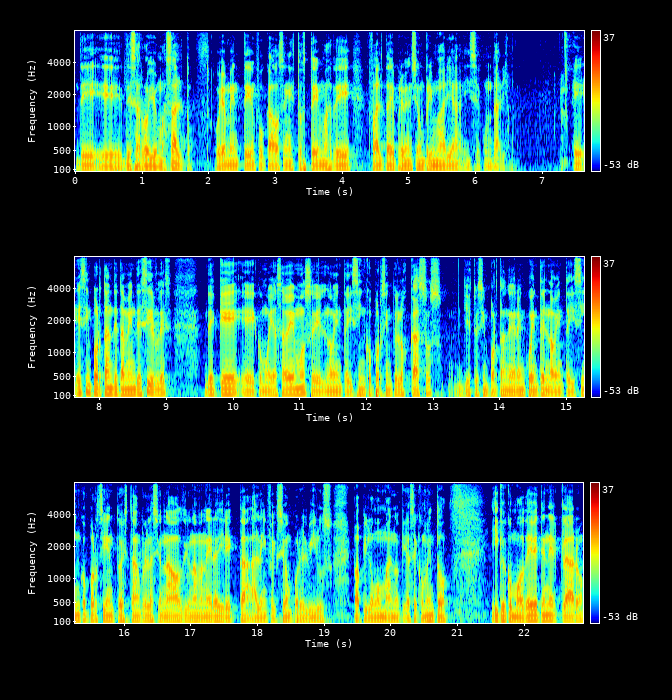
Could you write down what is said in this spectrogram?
de eh, desarrollo más alto, obviamente enfocados en estos temas de falta de prevención primaria y secundaria. Eh, es importante también decirles de que, eh, como ya sabemos, el 95% de los casos, y esto es importante tener en cuenta, el 95% están relacionados de una manera directa a la infección por el virus papiloma humano que ya se comentó, y que como debe tener claro,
